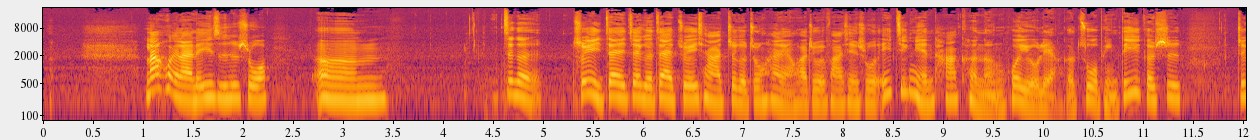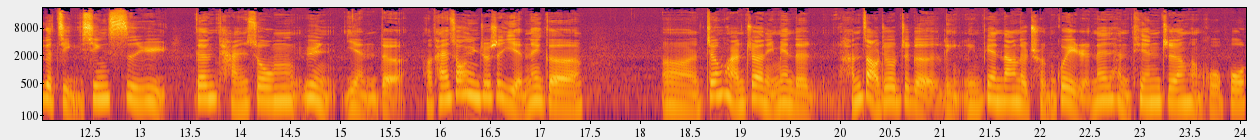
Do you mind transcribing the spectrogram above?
拉回来的意思是说，嗯，这个，所以在这个再追一下这个钟汉良的话，就会发现说，诶，今年他可能会有两个作品，第一个是这个《锦心似玉》。跟谭松韵演的，哦，谭松韵就是演那个，呃，《甄嬛传》里面的很早就这个领领便当的纯贵人，那是很天真、很活泼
